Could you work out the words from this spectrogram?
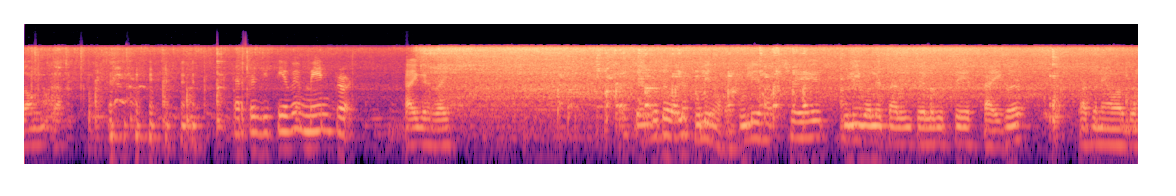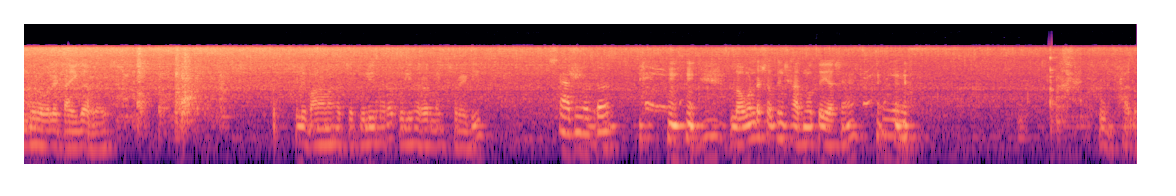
লঙ্কা। তারপর দ্বিতীয় হবে মেন টাইগার রাইস তেলুগুতে বলে পুলি হাতা পুলি হচ্ছে পুলি বলে তাল তেলুগুতে টাইগার তার জন্য আমার বন্ধুরা বলে টাইগার রাইস অ্যাকচুয়ালি বানানো হচ্ছে পুলিহারা পুলিহারার মিক্স রেডি স্বাদ মতো। লবণটা সবদিন স্বাদ মতোই আসে হ্যাঁ? খুব ভালো।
